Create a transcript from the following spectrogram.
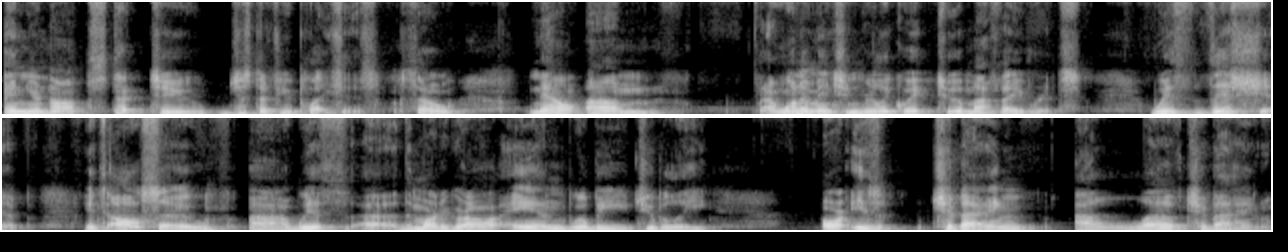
and you're not stuck to just a few places. So now, um, I want to mention really quick two of my favorites with this ship. It's also uh, with uh, the Mardi Gras and will be Jubilee, or is Chibang. I love Chibang.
